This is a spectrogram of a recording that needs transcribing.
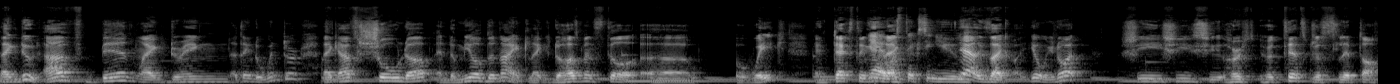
Like, dude, I've been like during I think the winter, like I've showed up in the middle of the night, like the husband's still uh, awake and texting Yeah, me like was texting you. Yeah, he's like, yo, you know what? She she she her her tits just slipped off.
